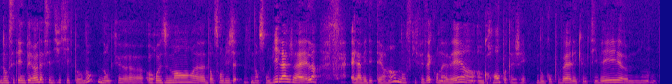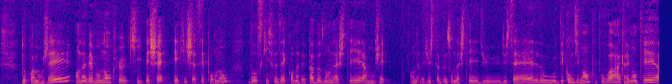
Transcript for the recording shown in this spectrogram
Donc c'était une période assez difficile pour nous. Donc euh, heureusement, euh, dans, son village à elle, elle avait des terrains, donc ce qui faisait qu'on avait un, grand potager. Donc on pouvait aller cultiver euh, de quoi manger. On avait mon oncle qui pêchait et qui chassait pour nous, donc ce qui faisait qu'on n'avait pas besoin d'acheter à manger. On avait juste besoin d'acheter du, sel ou des condiments pour pouvoir agrémenter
